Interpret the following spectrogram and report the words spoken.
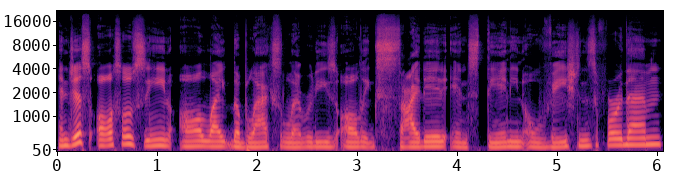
And just also seeing all like the black celebrities all excited and standing ovations for them,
